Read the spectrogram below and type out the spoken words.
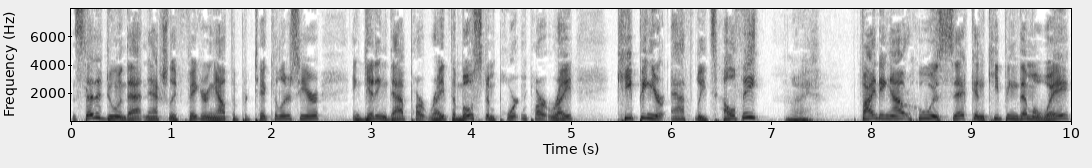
instead of doing that and actually figuring out the particulars here and getting that part right, the most important part right, keeping your athletes healthy, Right. finding out who is sick and keeping them away,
